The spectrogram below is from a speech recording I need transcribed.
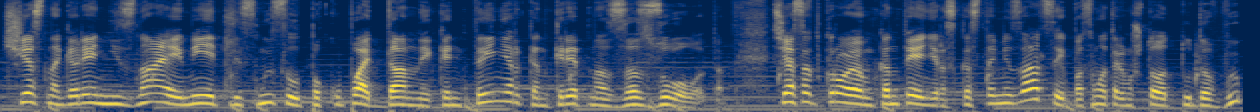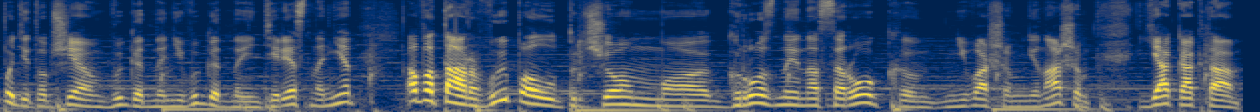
честно говоря, не знаю, имеет ли смысл покупать данный контейнер конкретно за золото. Сейчас откроем контейнер с кастомизацией, посмотрим, что оттуда выпадет. Вообще выгодно, невыгодно, интересно, нет. Аватар выпал, причем э, грозный носорог, ни вашим, ни нашим. Я как-то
